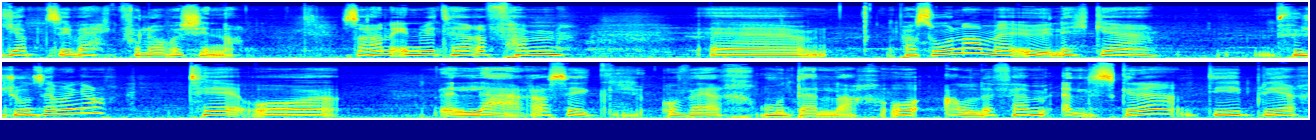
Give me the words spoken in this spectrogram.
gjemt seg vekk, få lov å skinne. Så han inviterer fem eh, personer med ulike funksjonshemminger til å lære seg å være modeller. Og alle fem elsker det. De blir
